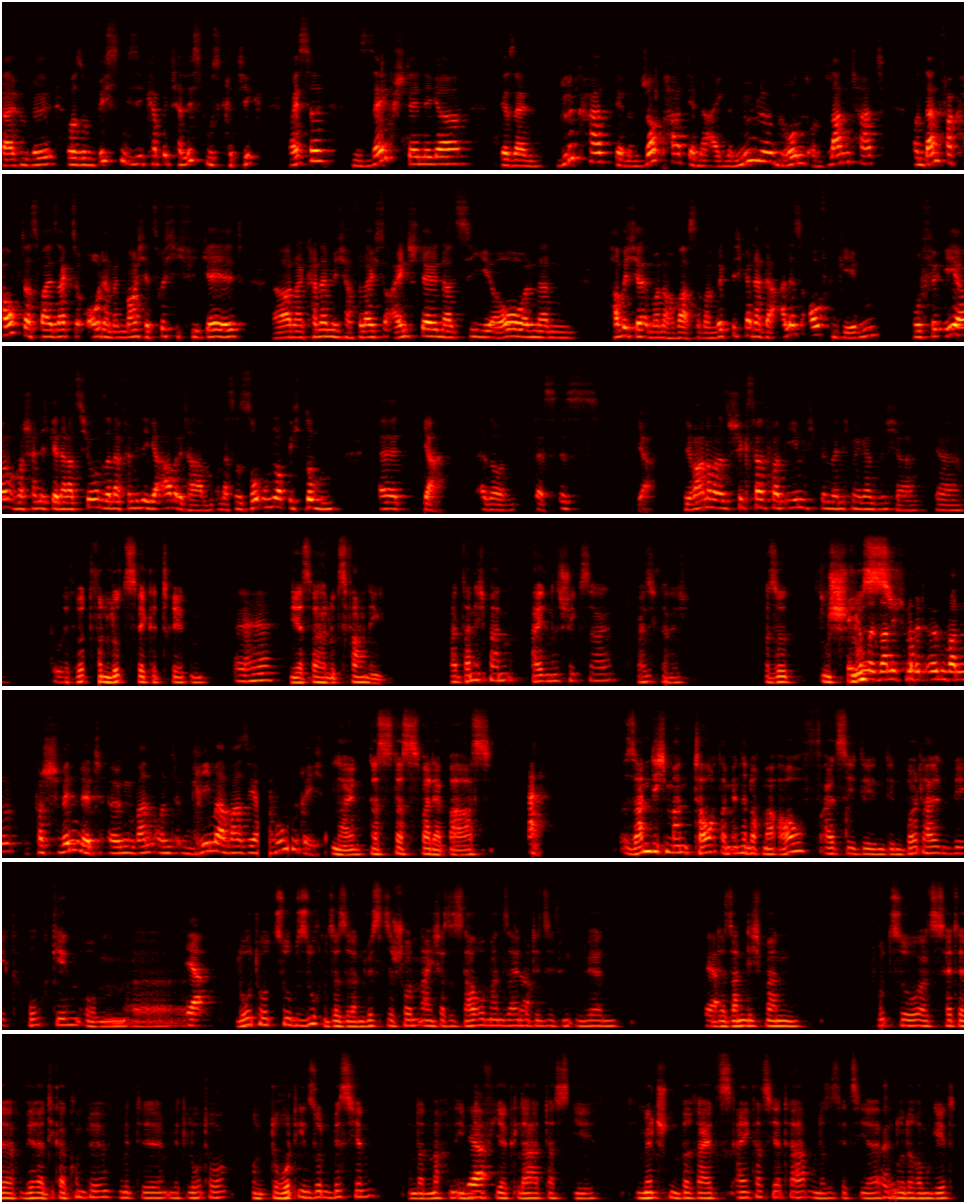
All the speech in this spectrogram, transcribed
greifen will, aber so ein bisschen diese Kapitalismuskritik, weißt du, ein Selbstständiger, der sein Glück hat, der einen Job hat, der eine eigene Mühle, Grund und Land hat und dann verkauft das, weil er sagt so, oh, damit mache ich jetzt richtig viel Geld. Ja, und dann kann er mich ja vielleicht so einstellen als CEO und dann habe ich ja immer noch was. Aber in Wirklichkeit hat er alles aufgegeben, wofür er und wahrscheinlich Generationen seiner Familie gearbeitet haben. Und das ist so unglaublich dumm. Äh, ja, also das ist, ja. Wir waren aber das Schicksal von ihm, ich bin mir nicht mehr ganz sicher. Ja, Er gut. wird von Lutz weggetreten. Äh, Nee, das war Lutz Farning. Hat da nicht mal ein eigenes Schicksal? Weiß ich gar nicht. Also zum der junge Schluss. Sandigmann wird irgendwann verschwindet irgendwann und Grima war sehr hungrig. Nein, das, das war der Bas. Sandigmann taucht am Ende nochmal auf, als sie den, den Beutelhaldenweg hochgehen, um äh, Ja, Loto zu besuchen. Also dann wissen sie schon eigentlich, dass es Saruman sein Ja. wird, den sie finden werden. Ja. Der Sandigmann tut so, als hätte, wäre er dicker Kumpel mit, äh, mit Loto und droht ihn so ein bisschen. Und dann machen ihm die vier klar, dass sie die Menschen bereits einkassiert haben und dass es jetzt hier einfach Und- nur darum geht,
